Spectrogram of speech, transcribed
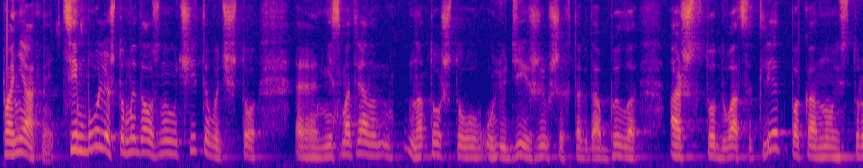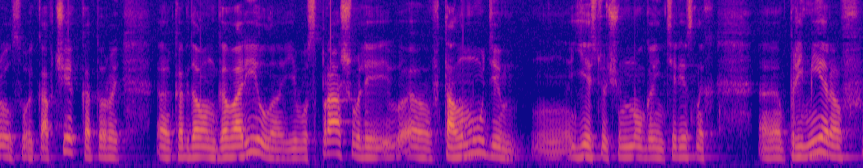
понятны. Тем более, что мы должны учитывать, что э, несмотря на то, что у людей, живших тогда, было аж 120 лет, пока Ной строил свой ковчег, который, э, когда он говорил, его спрашивали, в Талмуде есть очень много интересных примеров,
